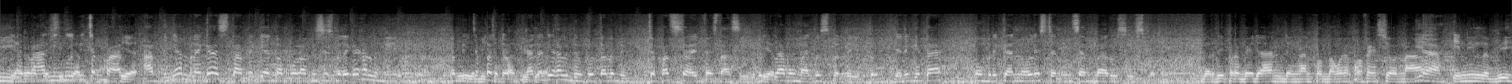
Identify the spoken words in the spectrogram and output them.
di Yang running lebih cepat, Iya. artinya mereka strategi atau pola bisnis mereka kan lebih lebih, Lebih cepat, cepat dong. Karena juga. dia kan lebih berputar lebih cepat secara investasi. Itu telah membantu seperti itu. Jadi kita memberikan knowledge dan insight baru sih seperti itu. Berarti perbedaan dengan pembangunan konvensional Iya. ini lebih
